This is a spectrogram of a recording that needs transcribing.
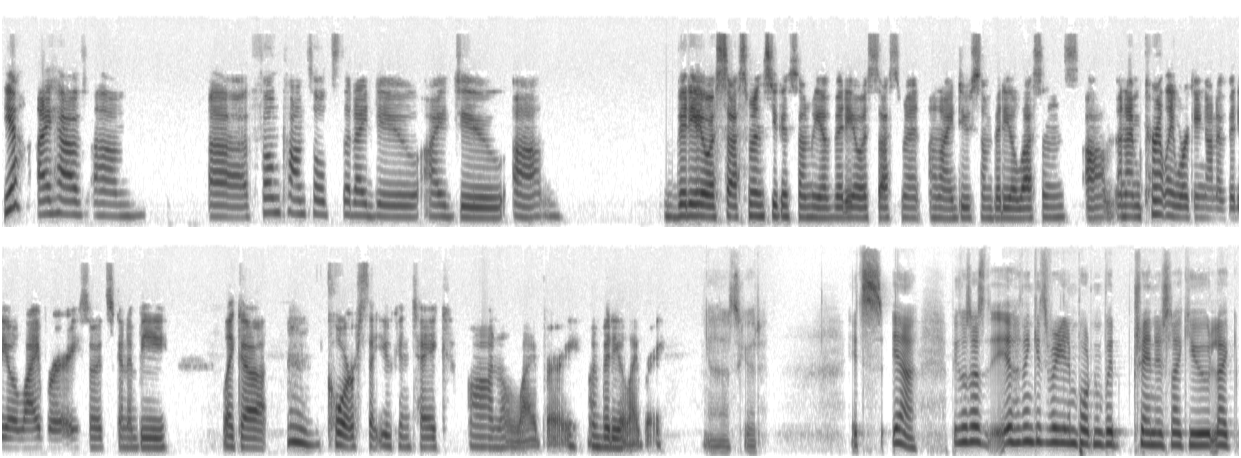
Yeah, I have um, uh, phone consults that I do. I do um, video assessments. You can send me a video assessment, and I do some video lessons. Um, and I'm currently working on a video library, so it's going to be like a course that you can take on a library, a video library. Yeah, that's good it's yeah because I think it's really important with trainers like you like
